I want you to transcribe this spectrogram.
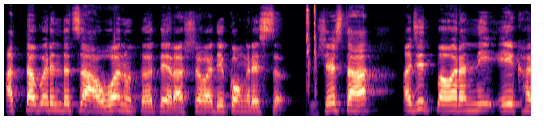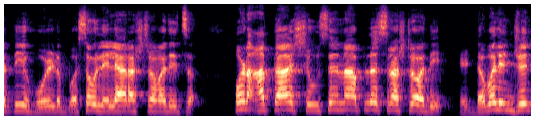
आतापर्यंतचं आव्हान होतं ते राष्ट्रवादी काँग्रेसचं. विशेषतः अजित पवारांनी एक हाती होल्ड बसवलेल्या राष्ट्रवादीचं. पण आता शिवसेना प्लस राष्ट्रवादी हे डबल इंजिन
